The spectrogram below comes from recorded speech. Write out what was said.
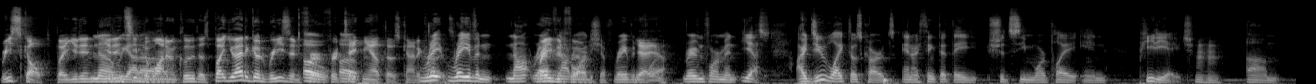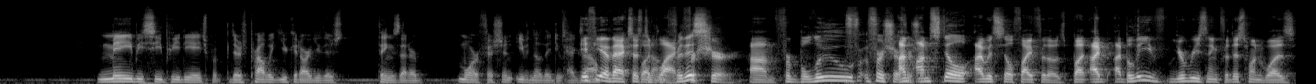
resculpt, but you didn't No, you didn't seem got, to want to uh, include those. But you had a good reason for, Oh, for uh, taking out those kind of Ra- cards. Raven, not Ra- Raven not form. reality shift. Raven Yeah, form. yeah. Raven form, and yes, I do like those cards, and I think that they should see more play in PDH. Mm-hmm. Um, maybe see PDH, but there's probably you could argue there's things that are more efficient, even though they do exile. if you have access But, to um, black, for this, for sure. Um, for blue, For- for sure, I'm, for sure. I'm still, I would still fight for those. But I, I believe your reasoning for this one was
